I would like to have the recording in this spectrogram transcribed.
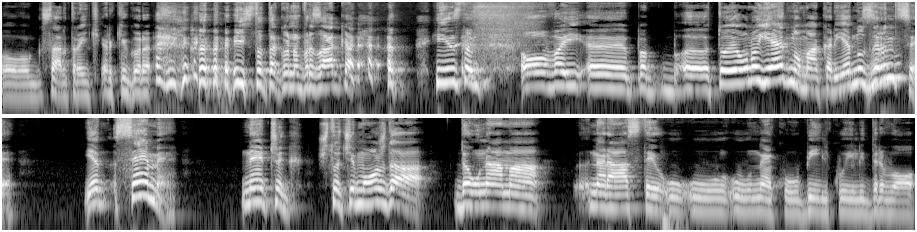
ovog Sartra i Kierkegaarda, isto tako na brzaka, instant, ovaj, e, pa e, to je ono jedno makar, jedno mhm. zrnce, jed, seme nečeg što će možda da u nama naraste u, u, u neku biljku ili drvo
